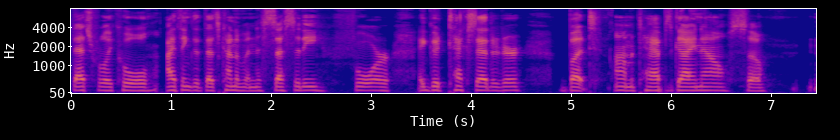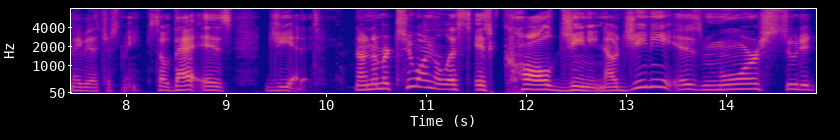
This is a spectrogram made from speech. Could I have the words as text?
That's really cool. I think that that's kind of a necessity for a good text editor, but I'm a tabs guy now, so maybe that's just me. So that is gedit. Now, number two on the list is called Geany. Now, Geany is more suited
